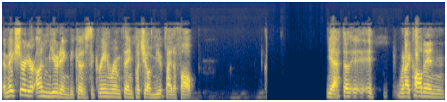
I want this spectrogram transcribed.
And make sure you're unmuting because the Greenroom thing puts you on mute by default. Yeah, it, it, when I called in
